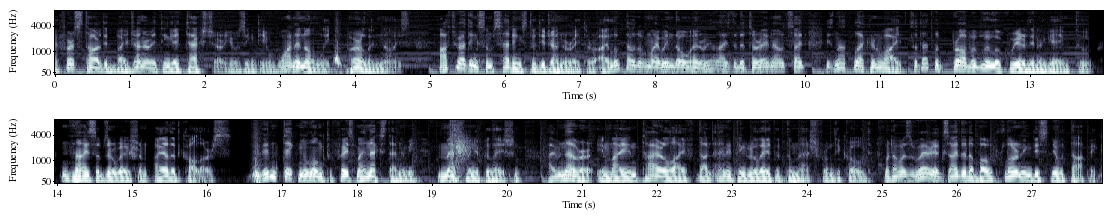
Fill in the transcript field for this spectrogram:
I first started by generating a texture using the one and only Perlin noise. After adding some settings to the generator, I looked out of my window and realized that the terrain outside is not black and white, so that would probably look weird in a game too. Nice observation, I added colors. It didn't take me long to face my next enemy, mesh manipulation. I've never in my entire life done anything related to mesh from the code, but I was very excited about learning this new topic.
